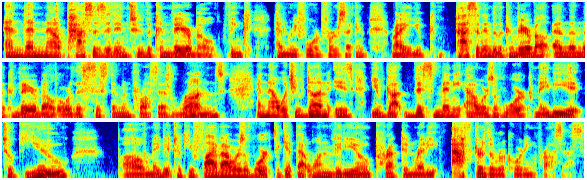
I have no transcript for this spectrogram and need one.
and then now passes it into the conveyor belt? Think henry ford for a second right? You pass it into the conveyor belt and then the conveyor belt or the system and process runs. And now what you've done is you've got this many hours of work. Maybe it took you uh, maybe it took you five hours of work to get that one video prepped and ready after the recording process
